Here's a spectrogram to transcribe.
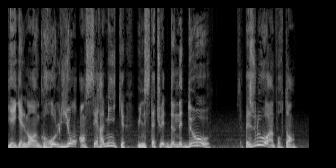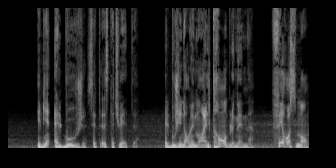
Il y a également un gros lion en céramique, une statuette d'un mètre de haut, ça pèse lourd, hein, pourtant. Eh bien, elle bouge, cette statuette. Elle bouge énormément, elle tremble même, férocement.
